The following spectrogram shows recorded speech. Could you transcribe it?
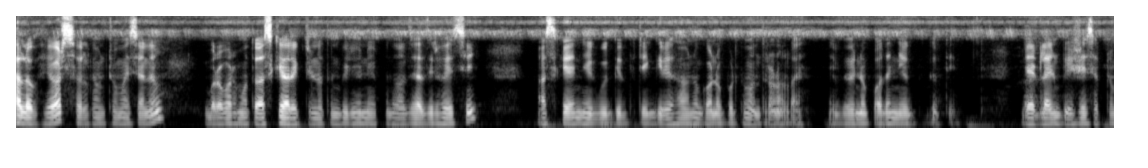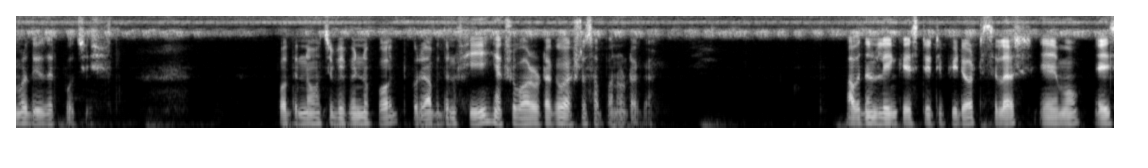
Hello viewers welcome to my channel বরাবর মতো আজকে আরেকটি নতুন ভিডিও নিয়ে আপনাদের মাঝে হাজির হয়েছি। আজকে নিয়োগ বিজ্ঞপ্তিটি গৃহায়ন ও গণপূর্ত মন্ত্রণালয়, এই বিভিন্ন পদে নিয়োগ বিজ্ঞপ্তি। ডেডলাইন বিশে সেপ্টেম্বর দুই হাজার পঁচিশ। পদের নাম হচ্ছে বিভিন্ন পদ, করে আবেদন ফি একশো বারো টাকা ও একশো ছাপ্পান্ন টাকা। আবেদন লিঙ্ক এস টিটিপি dot slash M O H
